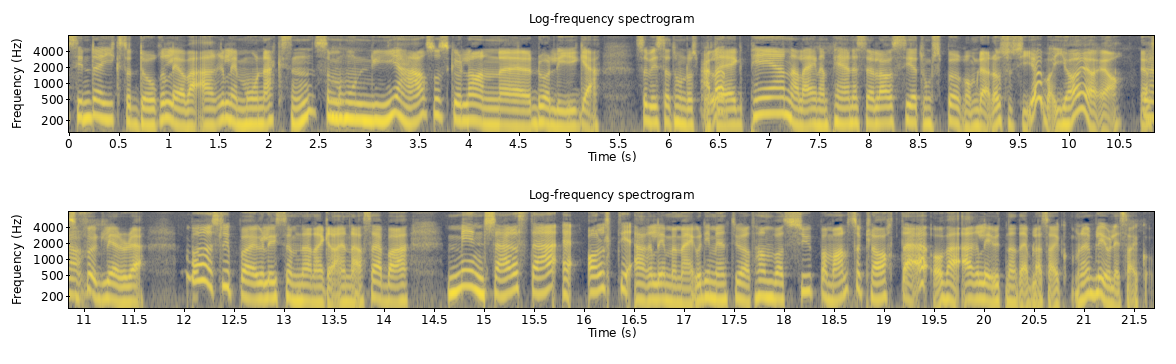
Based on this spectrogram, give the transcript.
siden det gikk så dårlig å være ærlig med hun eksen, som hun nye her, så skulle han eh, da lyge. Så hvis hun da spurte er jeg pen, eller er jeg den peneste, la oss si at hun spør om det, da så sier jeg bare ja, ja, ja. Ja, Ja. selvfølgelig er du det. Bare slipper jeg liksom denne greien der. Så jeg bare Min kjæreste er alltid ærlig med meg, og de mente jo at han var supermann som klarte å være ærlig uten at jeg ble psyko. Men jeg blir jo litt psyko.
